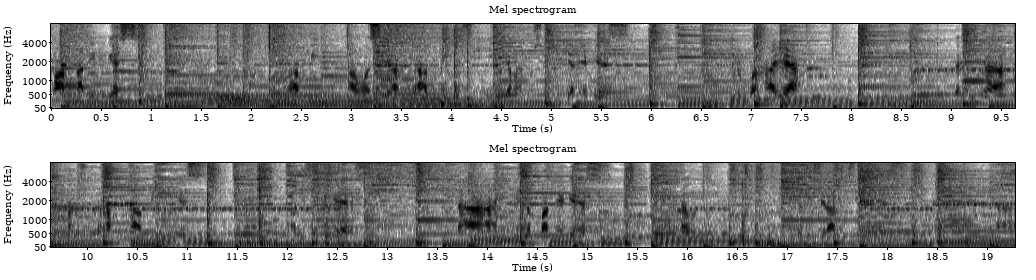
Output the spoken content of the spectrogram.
terlupakan ini guys. Tapi awas ya hati-hati sini. Jangan musim hujan ya guys. Berbahaya. Kita juga harus berhati-hati guys. Nah sini guys. Nah ini tempatnya guys. Kita untuk istirahat di sini guys. Nah.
